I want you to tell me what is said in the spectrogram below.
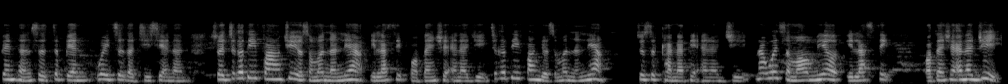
变成是这边位置的机械能。所以这个地方具有什么能量？elastic potential energy。这个地方有什么能量？就是 kinetic energy。那为什么没有 elastic potential energy？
